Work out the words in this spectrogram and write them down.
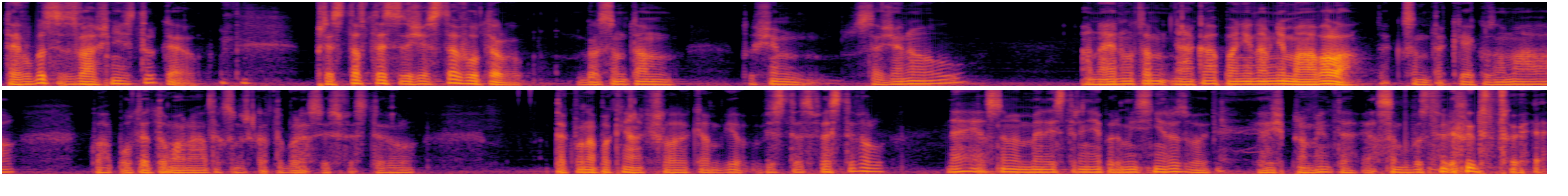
to je vůbec zvláštní historka. Jo. Představte si, že jste v hotelu, byl jsem tam, tuším, se ženou a najednou tam nějaká paní na mě mávala, tak jsem taky jako zamával, taková potetovaná, tak jsem říkal, to bude asi z festivalu. Tak ona pak nějak šla, říkám, jo, vy jste z festivalu? Ne, já jsem ministrině pro místní rozvoj. Ježiš, promiňte, já jsem vůbec nevěděl, kdo to je.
